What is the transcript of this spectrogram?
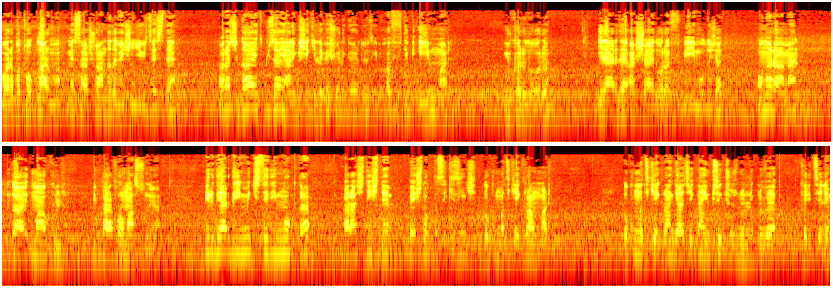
bu araba toplar mı? Mesela şu anda da 5. viteste. Araç gayet güzel yani bir şekilde ve şöyle gördüğünüz gibi hafif de bir eğim var. Yukarı doğru. İleride aşağıya doğru hafif bir eğim olacak. Ona rağmen gayet makul bir performans sunuyor. Bir diğer değinmek istediğim nokta araçta işte 5.8 inç dokunmatik ekran var. Dokunmatik ekran gerçekten yüksek çözünürlüklü ve kaliteli.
